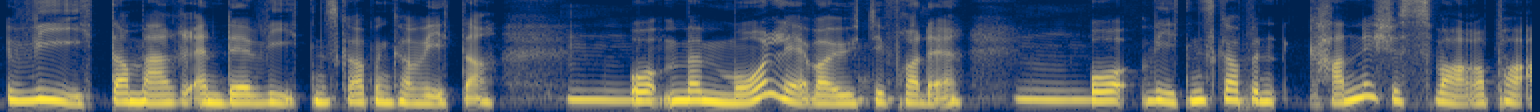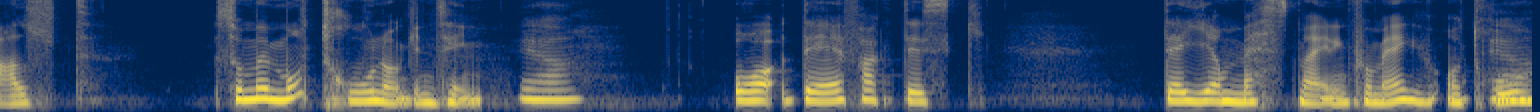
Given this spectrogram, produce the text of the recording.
vite mer enn det vitenskapen kan vite. Mm. Og vi må leve ut ifra det. Mm. Og vitenskapen kan ikke svare på alt. Så vi må tro noen ting. Ja. Og det er faktisk Det gir mest mening for meg å tro Ja.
